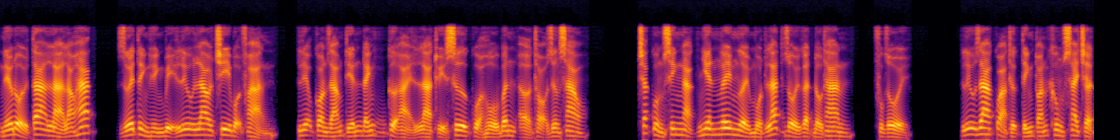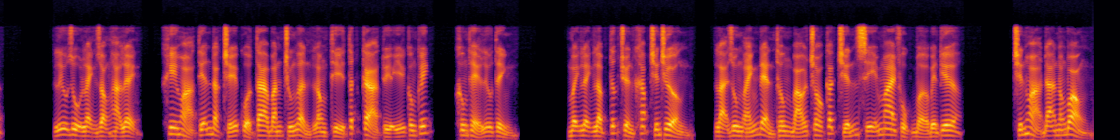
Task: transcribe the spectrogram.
nếu đổi ta là lao hát, dưới tình hình bị lưu lao chi bội phản, liệu còn dám tiến đánh cửa ải là thủy sư của Hồ Bân ở Thọ Dương sao? Chắc cùng sinh ngạc nhiên ngây người một lát rồi gật đầu than, phục rồi. Lưu gia quả thực tính toán không sai trận. Lưu dụ lệnh giọng hạ lệnh, khi hỏa tiễn đặc chế của ta bắn trúng ẩn long thì tất cả tùy ý công kích, không thể lưu tình. Mệnh lệnh lập tức truyền khắp chiến trường, lại dùng ánh đèn thông báo cho các chiến sĩ mai phục bờ bên kia. Chiến hỏa đã nóng bỏng,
